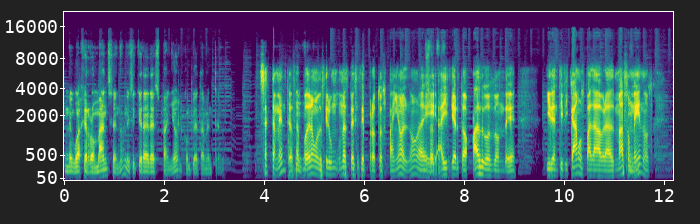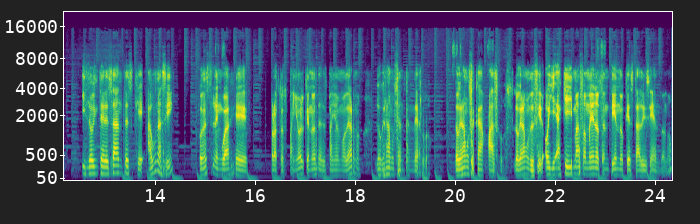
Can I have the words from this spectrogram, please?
Un lenguaje romance, ¿no? Ni siquiera era español completamente, ¿no? Exactamente, o sea, podríamos decir una especie de protoespañol, ¿no? Hay, hay, ciertos rasgos donde identificamos palabras más o menos, y lo interesante es que aún así, con este lenguaje protoespañol, que no es el español moderno, logramos entenderlo. Logramos sacar rasgos, logramos decir, oye, aquí más o menos entiendo qué está diciendo, ¿no?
